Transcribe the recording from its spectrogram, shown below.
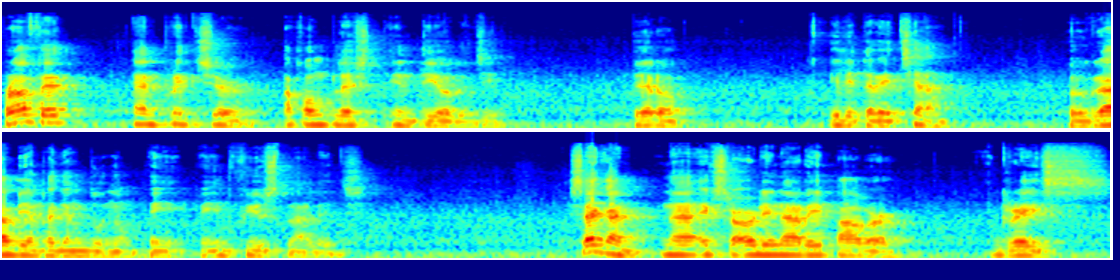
Prophet, and preacher accomplished in theology. Pero, illiterate siya. Pero grabe ang kanyang dunong. May, may infused knowledge. Second, na extraordinary power. Grace.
